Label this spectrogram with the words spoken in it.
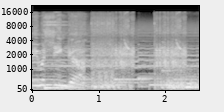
Heavy machine gun.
